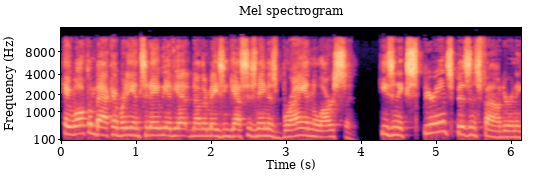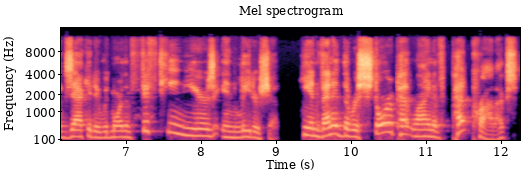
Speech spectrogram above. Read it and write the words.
Hey, welcome back, everybody. And today we have yet another amazing guest. His name is Brian Larson. He's an experienced business founder and executive with more than 15 years in leadership. He invented the Restore Pet line of pet products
